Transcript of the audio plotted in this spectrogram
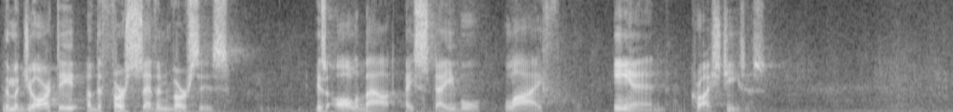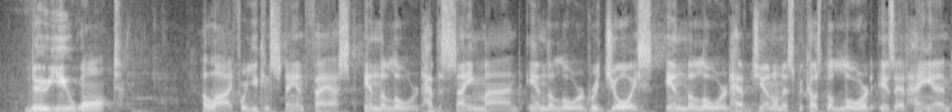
The majority of the first seven verses is all about a stable life in Christ Jesus. Do you want a life where you can stand fast in the Lord, have the same mind in the Lord, rejoice in the Lord, have gentleness because the Lord is at hand,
